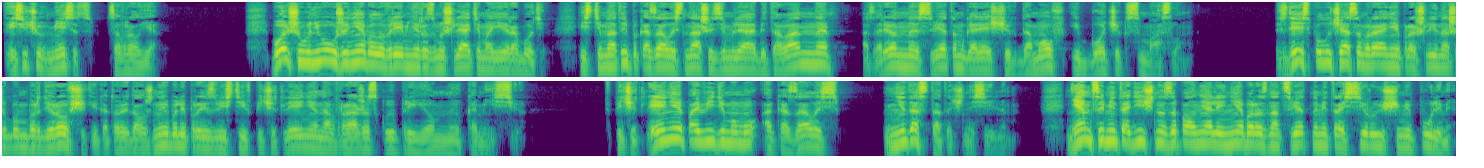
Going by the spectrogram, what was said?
«Тысячу в месяц», — соврал я. Больше у него уже не было времени размышлять о моей работе. Из темноты показалась наша земля обетованная, озаренная светом горящих домов и бочек с маслом. Здесь получасом ранее прошли наши бомбардировщики, которые должны были произвести впечатление на вражескую приемную комиссию. Впечатление, по-видимому, оказалось недостаточно сильным. Немцы методично заполняли небо разноцветными трассирующими пулями.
